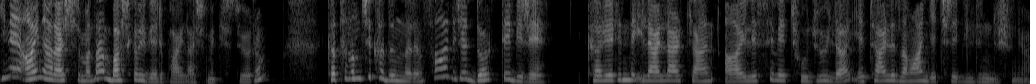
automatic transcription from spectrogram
Yine aynı araştırmadan başka bir veri paylaşmak istiyorum. Katılımcı kadınların sadece dörtte biri kariyerinde ilerlerken ailesi ve çocuğuyla yeterli zaman geçirebildiğini düşünüyor.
